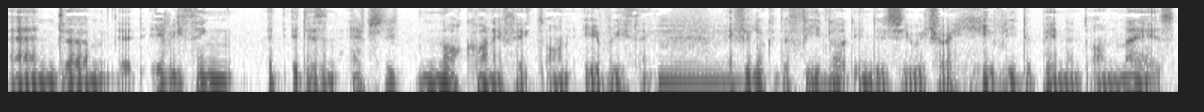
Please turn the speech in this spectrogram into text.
And um, it, everything, it, it has an absolute knock-on effect on everything. Mm. If you look at the feedlot industry, which are heavily dependent on maize,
